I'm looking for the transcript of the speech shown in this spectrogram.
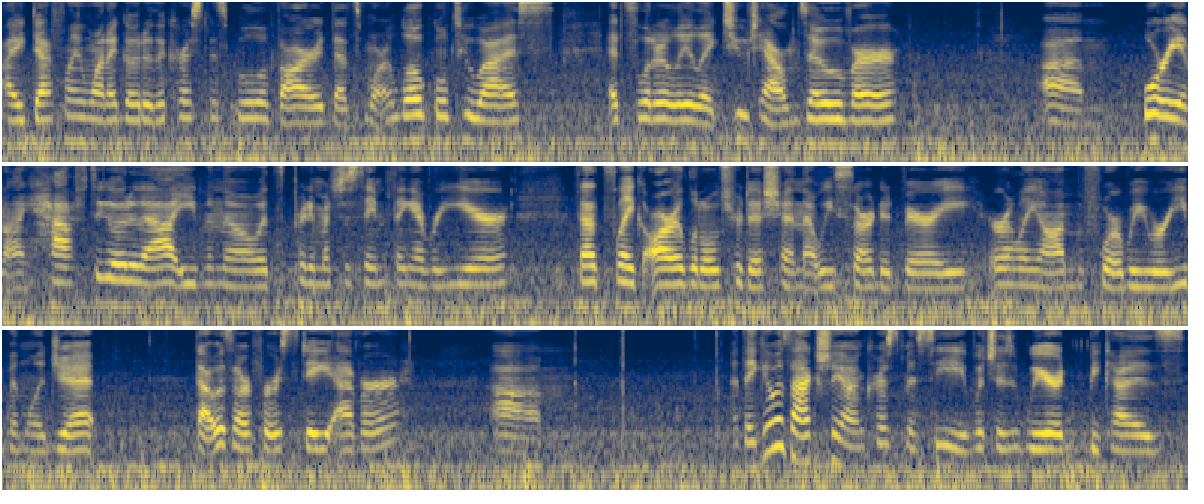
I definitely want to go to the Christmas Boulevard. That's more local to us. It's literally like two towns over. Um, Ori and I have to go to that, even though it's pretty much the same thing every year. That's like our little tradition that we started very early on before we were even legit. That was our first date ever. Um, I think it was actually on Christmas Eve, which is weird because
